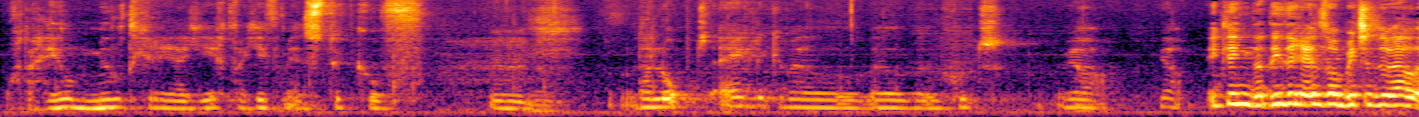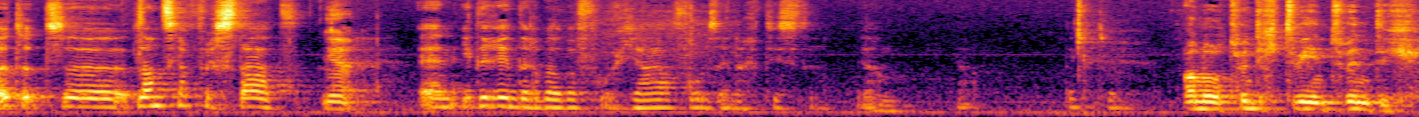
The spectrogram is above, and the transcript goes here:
wordt daar heel mild gereageerd van geef mij een stuk of... Mm. Dat loopt eigenlijk wel, wel, wel goed. Ja, ja. Ik denk dat iedereen zo'n beetje wel het, het, uh, het landschap verstaat. Ja. En iedereen daar wel wat voor gaat voor zijn artiesten. Ja, mm. ja denk het wel. Anno 2022,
